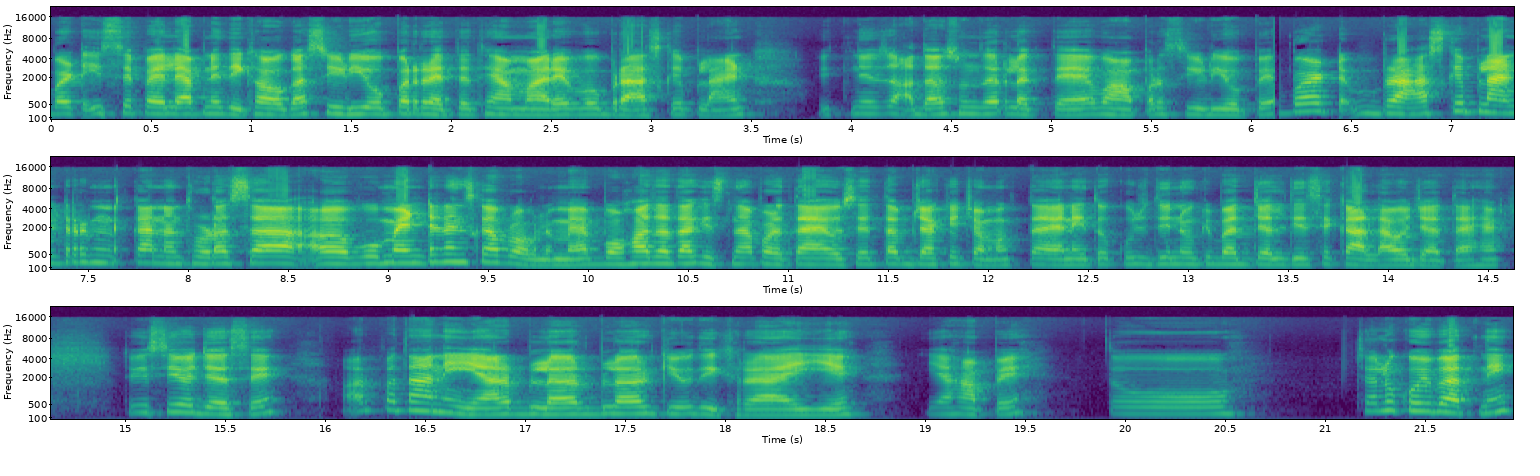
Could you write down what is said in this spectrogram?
बट इससे पहले आपने देखा होगा, सीढ़ियों पर रहते थे हमारे वो ब्रास के प्लांट इतने ज़्यादा सुंदर लगते हैं वहाँ पर सीढ़ियों पे। बट ब्रास के प्लांटर का ना थोड़ा सा वो मेंटेनेंस का प्रॉब्लम है। बहुत ज़्यादा घिसना पड़ता है उसे, तब जाके चमकता है, नहीं तो कुछ दिनों के बाद जल्दी से काला हो जाता है। तो इसी वजह से, और पता नहीं यार ब्लर ब्लर क्यों दिख रहा है ये, यहाँ पे? तो चलो कोई बात नहीं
